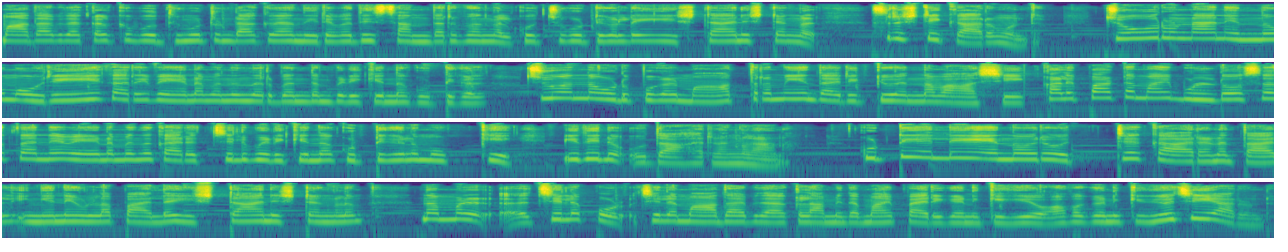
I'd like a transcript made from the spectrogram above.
മാതാപിതാക്കൾക്ക് ബുദ്ധിമുട്ടുണ്ടാക്കുന്ന നിരവധി സന്ദർഭങ്ങൾ കൊച്ചുകുട്ടികളുടെ ഈ ഇഷ്ടാനിഷ്ടങ്ങൾ സൃഷ്ടിക്കാറുമുണ്ട്. ചോറുണ്ണാൻ എന്നും ഒരേ കറി വേണമെന്ന് നിർബന്ധം പിടിക്കുന്ന കുട്ടികൾ ചുവന്ന ഉടുപ്പുകൾ മാത്രമേ ധരിക്കൂ എന്ന വാശി കളിപ്പാട്ടമായി ബുൾഡോസർ തന്നെ വേണമെന്ന് കരച്ചിൽ പിടിക്കുന്ന കുട്ടികളുമൊക്കെ ഇതിന് ഉദാഹരണങ്ങളാണ്. കുട്ടിയല്ലേ എന്നൊരു ഒറ്റ കാരണത്താൽ ഇങ്ങനെയുള്ള പല ഇഷ്ടാനിഷ്ടങ്ങളും നമ്മൾ ചിലപ്പോൾ ചില മാതാപിതാക്കൾ അമിതമായി പരിഗണിക്കുകയോ അവഗണിക്കുകയോ ചെയ്യാറുണ്ട്.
